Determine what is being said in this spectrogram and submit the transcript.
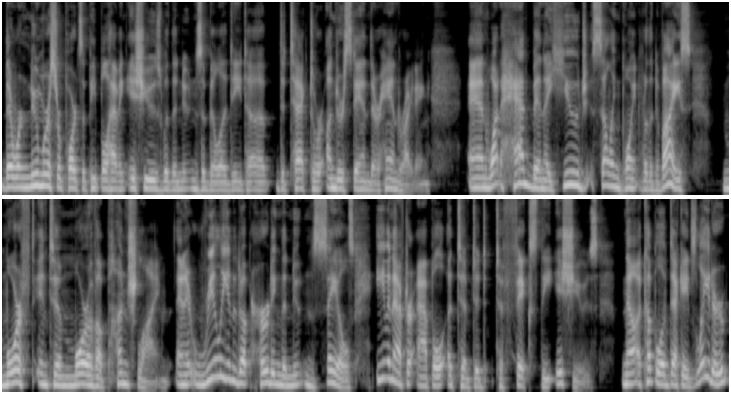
there were numerous reports of people having issues with the Newton's ability to detect or understand their handwriting. And what had been a huge selling point for the device morphed into more of a punchline, and it really ended up hurting the Newton's sales even after Apple attempted to fix the issues. Now, a couple of decades later,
